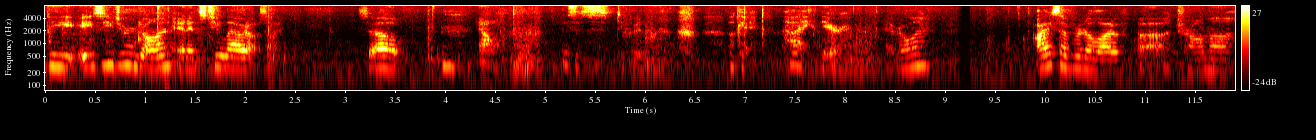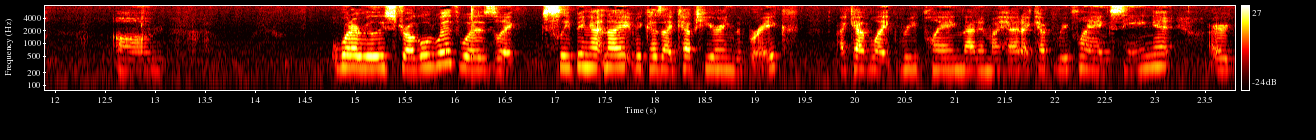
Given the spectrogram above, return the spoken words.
The AC turned on and it's too loud outside. So, ow, this is stupid. okay, hi there, everyone. I suffered a lot of uh, trauma um, what I really struggled with was like sleeping at night because I kept hearing the break. I kept like replaying that in my head. I kept replaying seeing it. I,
